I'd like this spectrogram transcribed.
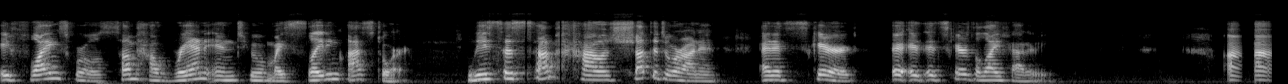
a flying squirrel somehow ran into my sliding glass door. Lisa somehow shut the door on it, and it scared, it, it scared the life out of me." Uh, uh,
